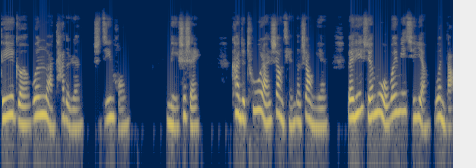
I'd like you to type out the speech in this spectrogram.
第一个温暖他的人是金红。你是谁？看着突然上前的少年，北庭玄牧微眯起眼问道：“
